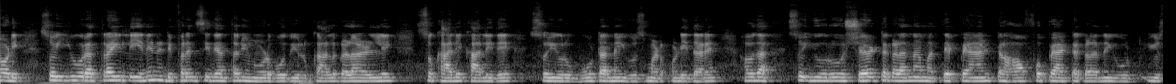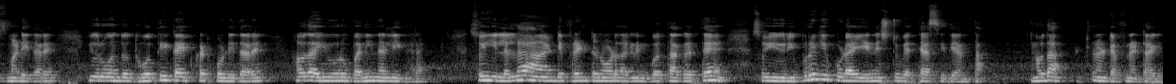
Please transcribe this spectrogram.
ನೋಡಿ ಸೊ ಇವ್ರ ಹತ್ರ ಇಲ್ಲಿ ಏನೇನು ಡಿಫರೆನ್ಸ್ ಇದೆ ಅಂತ ನೀವು ನೋಡ್ಬೋದು. ಇಲ್ಲಿ ಕಾಲುಗಳಲ್ಲಿ ಸೊ ಖಾಲಿ ಕಾಲಿದೆ ಸೊ ಇವರು ಬೂಟನ್ನು ಯೂಸ್ ಮಾಡ್ಕೊಂಡಿದ್ದಾರೆ. ಹೌದಾ? ಸೊ ಇವರು ಶರ್ಟ್ಗಳನ್ನು ಮತ್ತು ಪ್ಯಾಂಟ್ ಹಾಫ್ ಪ್ಯಾಂಟ್ಗಳನ್ನು ಯೂ ಯೂಸ್ ಮಾಡಿದ್ದಾರೆ. ಇವರು ಒಂದು ಧೋತಿ ಟೈಪ್ ಕಟ್ಕೊಂಡಿದ್ದಾರೆ. ಹೌದಾ? ಇವರು ಬನಿನಲ್ಲಿದ್ದಾರೆ. ಸೊ ಇಲ್ಲೆಲ್ಲ ಡಿಫ್ರೆಂಟ್ ನೋಡಿದಾಗ ನಿಮ್ಗೆ ಗೊತ್ತಾಗುತ್ತೆ. ಸೊ ಇವರಿಬ್ಬರಿಗೂ ಕೂಡ ಏನೆಷ್ಟು ವ್ಯತ್ಯಾಸ ಇದೆ ಅಂತ. ಹೌದಾ? ಡೆಫಿನೆಟ್ ಆಗಿ.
